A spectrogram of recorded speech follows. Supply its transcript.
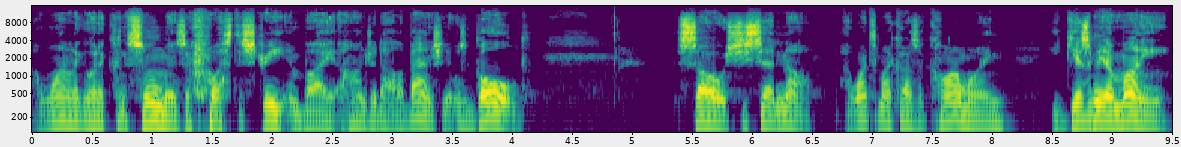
I wanted to go to consumers across the street and buy a hundred dollar bench, and it was gold. So she said no. I went to my cousin Carmine. He gives me the money,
